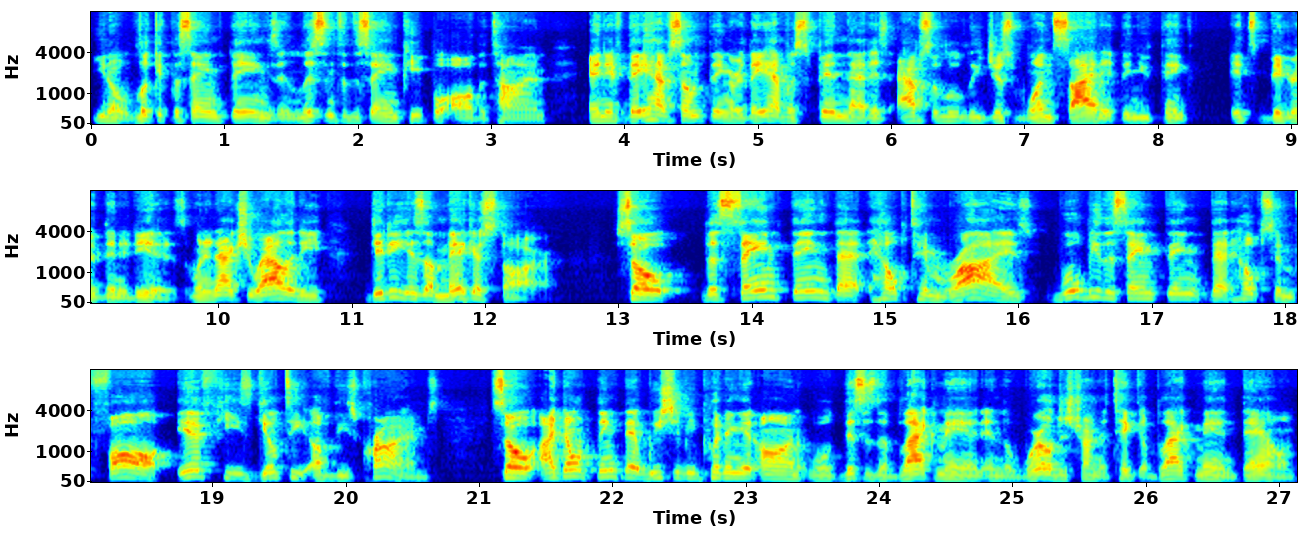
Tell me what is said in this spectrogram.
you know, look at the same things and listen to the same people all the time. And if they have something or they have a spin that is absolutely just one sided, then you think it's bigger than it is. When in actuality, Diddy is a megastar. So the same thing that helped him rise will be the same thing that helps him fall if he's guilty of these crimes. So I don't think that we should be putting it on, well, this is a black man and the world is trying to take a black man down.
